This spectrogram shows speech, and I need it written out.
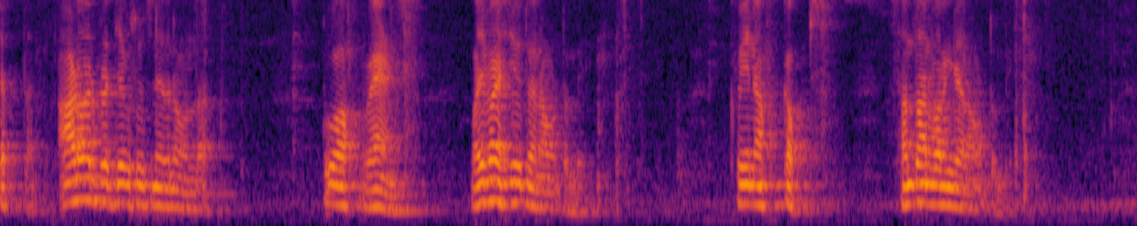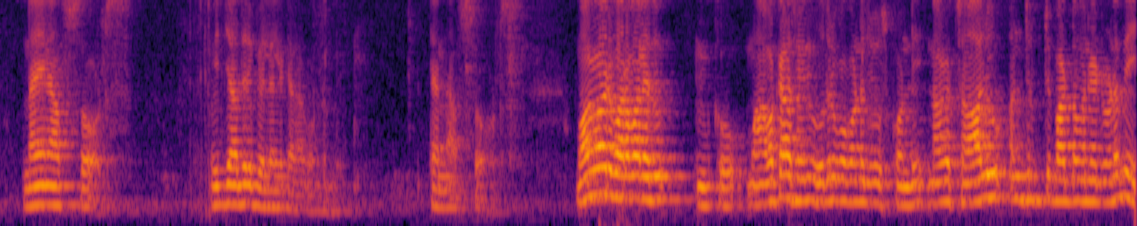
చెప్తాను ఆడవారి ప్రత్యేక సూచన ఏదైనా ఉందా? టూ ఆఫ్ వ్యాండ్స్ వైవాహిక జీవితం ఎలా ఉంటుంది? క్వీన్ ఆఫ్ కప్స్ సంతానపరంగా ఎలా ఉంటుంది? నైన్ ఆఫ్ సోట్స్ విద్యార్థుల పిల్లలకి ఎలా ఉంటుంది? టెన్ ఆఫ్ సోట్స్ మగవారు పర్వాలేదు. మీకు మా అవకాశం ఇది వదులుకోకుండా చూసుకోండి. నాకు చాలు అని తృప్తి పడడం అనేటువంటిది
